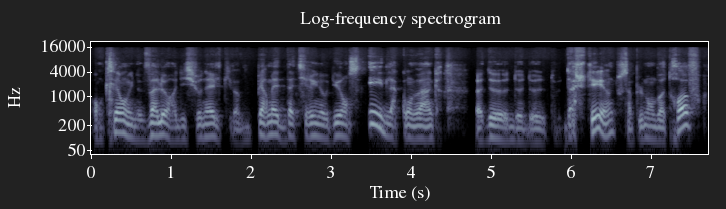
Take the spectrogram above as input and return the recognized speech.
en créant une valeur additionnelle qui va vous permettre d'attirer une audience et de la convaincre euh, d'acheter de, hein, tout simplement votre offre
